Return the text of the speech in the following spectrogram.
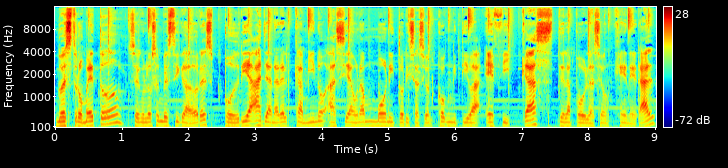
Nuestro método, según los investigadores, podría allanar el camino hacia una monitorización cognitiva eficaz de la población general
